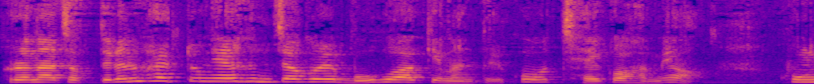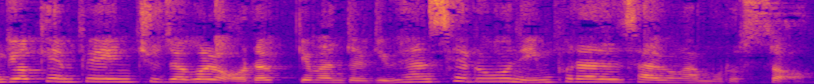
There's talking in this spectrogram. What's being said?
그러나 적들은 활동의 흔적을 모호하게 만들고 제거하며 공격 캠페인 추적을 어렵게 만들기 위한 새로운 인프라를 사용함으로써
